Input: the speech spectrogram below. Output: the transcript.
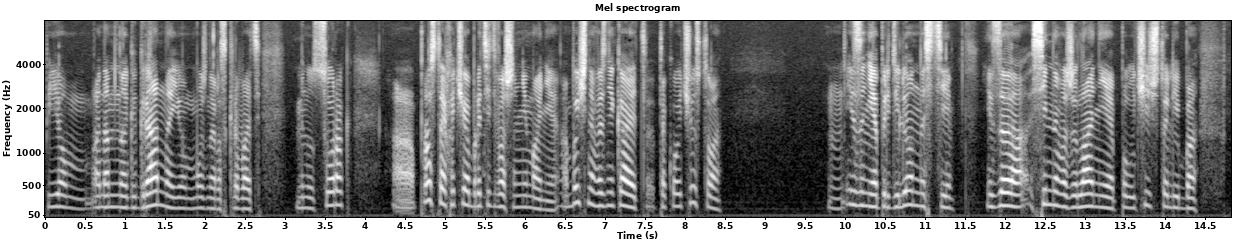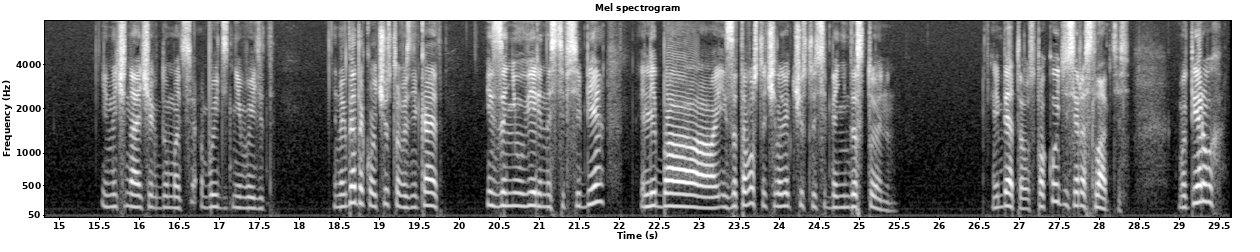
ее, она многогранна, ее можно раскрывать минут 40. А, просто я хочу обратить ваше внимание. Обычно возникает такое чувство из-за неопределенности, из-за сильного желания получить что-либо, и начинает человек думать, выйдет, не выйдет. Иногда такое чувство возникает – из-за неуверенности в себе, либо из-за того, что человек чувствует себя недостойным. Ребята, успокойтесь и расслабьтесь. Во-первых,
